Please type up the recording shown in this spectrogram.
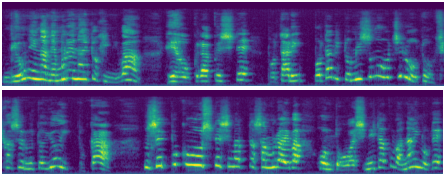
病人が眠れない時には、部屋を暗くして、ポタリポタリと水が落ちる音を聞かせると良いとか、切腹をしてしまった侍は本当は死にたくはないので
